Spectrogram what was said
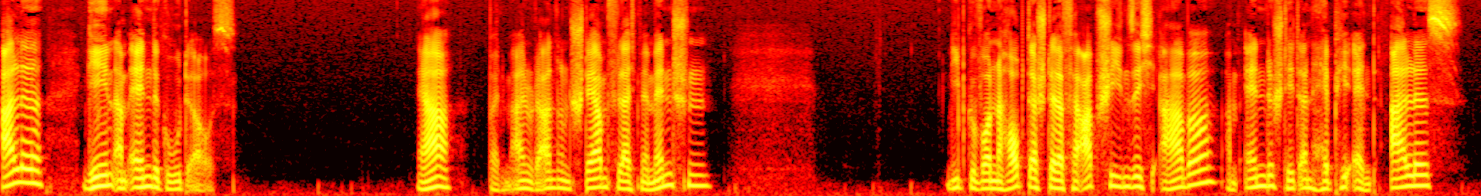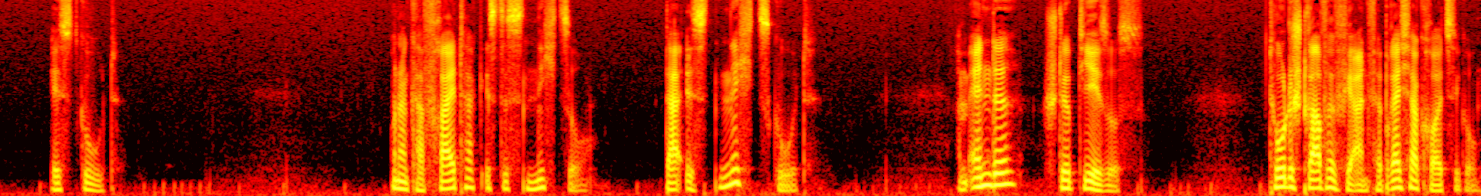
Alle gehen am Ende gut aus. Ja, bei dem einen oder anderen sterben vielleicht mehr Menschen. Liebgewonnene Hauptdarsteller verabschieden sich, aber am Ende steht ein Happy End. Alles ist gut. Und an Karfreitag ist es nicht so. Da ist nichts gut. Am Ende stirbt Jesus. Todesstrafe für einen Verbrecher, Kreuzigung.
